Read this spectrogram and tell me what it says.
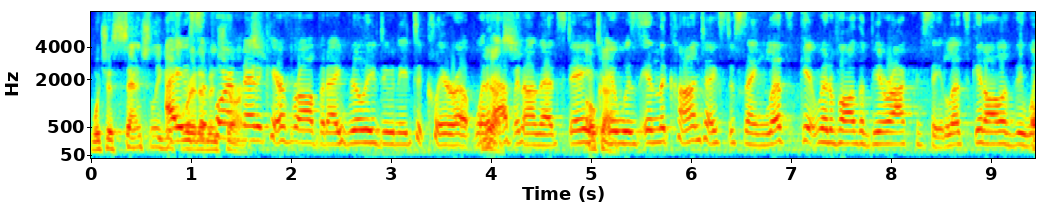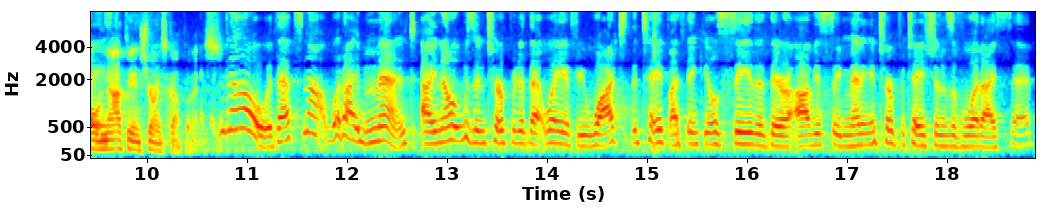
which essentially gets I rid of insurance. I support insurance. Medicare for all, but I really do need to clear up what Yes. happened on that stage. Okay. It was in the context of saying, let's get rid of all the bureaucracy. Let's get all of the ways. Oh, not the insurance companies. No, that's not what I meant. I know it was interpreted that way. If you watch the tape, I think you'll see that there are obviously many interpretations of what I said.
